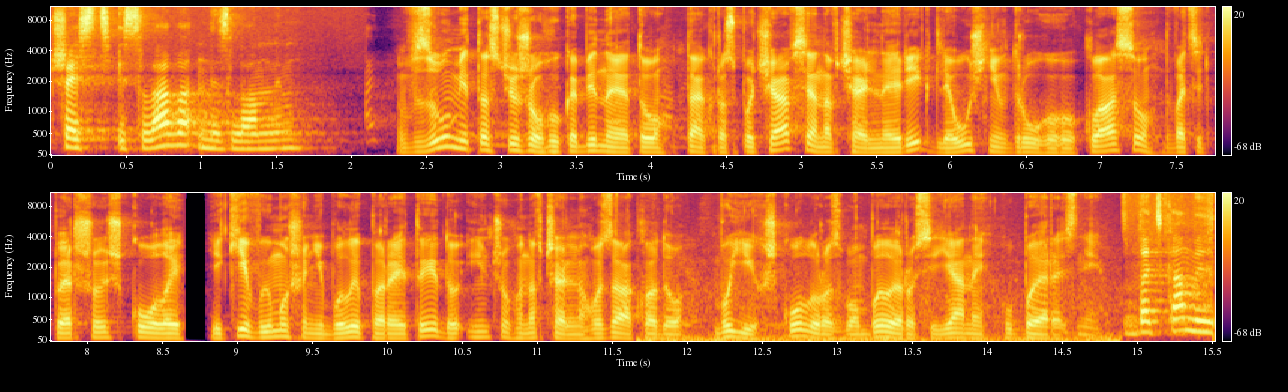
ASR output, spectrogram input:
честь і слава незламним. В зумі та з чужого кабінету так розпочався навчальний рік для учнів другого класу 21-ї школи, які вимушені були перейти до іншого навчального закладу, бо їх школу розбомбили росіяни у березні. З батьками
